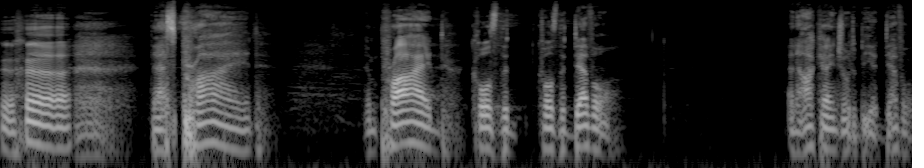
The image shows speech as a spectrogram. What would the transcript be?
That's pride. And pride calls the, calls the devil an archangel to be a devil.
